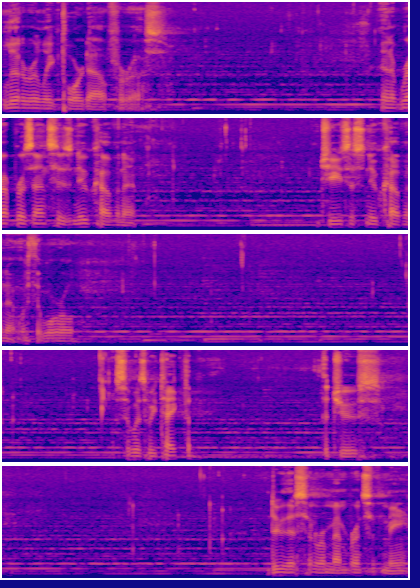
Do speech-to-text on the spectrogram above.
Literally poured out for us. And it represents his new covenant. Jesus' new covenant with the world. So as we take the, the juice, do this in remembrance of me.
